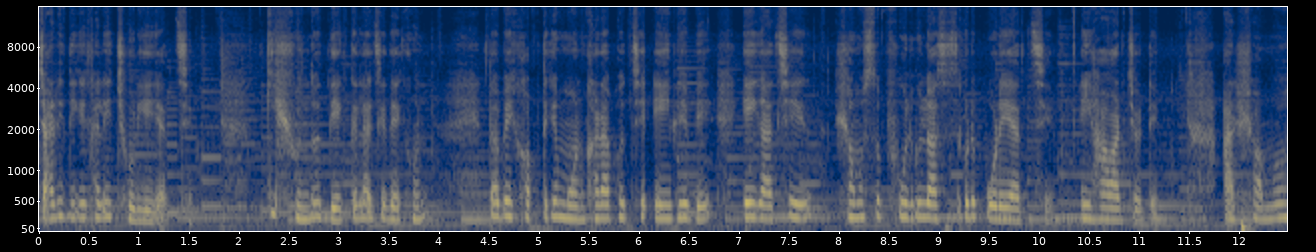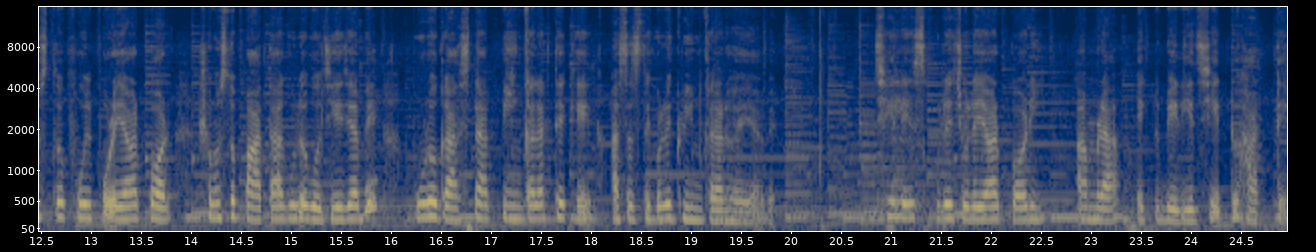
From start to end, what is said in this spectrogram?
চারিদিকে খালি ছড়িয়ে যাচ্ছে। কি সুন্দর দেখতে লাগছে দেখুন। তবে সব থেকে মন খারাপ হচ্ছে এই ভেবে এই গাছের সমস্ত ফুলগুলো আস্তে আস্তে করে পড়ে যাচ্ছে এই হাওয়ার চোটে। আর সমস্ত ফুল পড়ে যাওয়ার পর সমস্ত পাতাগুলো গজিয়ে যাবে, পুরো গাছটা পিঙ্ক কালার থেকে আস্তে আস্তে করে গ্রিন কালার হয়ে যাবে। ছেলে স্কুলে চলে যাওয়ার পরই আমরা একটু বেরিয়েছি একটু হাঁটতে।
